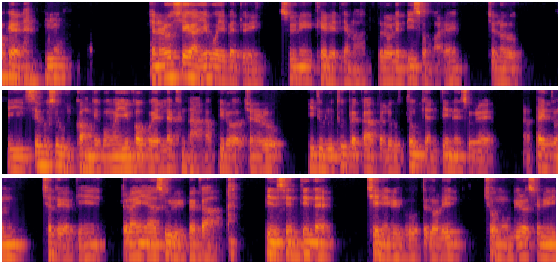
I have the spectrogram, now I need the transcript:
ဟုတ်ကဲ့ဒီကျွန်တော်တို့ရှေ့ကရေးပေါ်ရေးဘက်တွေဆွေးနွေးခဲ့တဲ့တဲမှာတော်တော်လေးပြည့်စုံပါတယ်ကျွန်တော်တို့ဒီစေဟုစုကောင်းတဲ့ပုံမှန်ရေးကောက်ပွဲလက္ခဏာနောက်ပြီးတော့ကျွန်တော်တို့ပြည်သူလူထုဘက်ကဘယ်လိုတုံ့ပြန်တင်နေဆိုတော့တိုက်တွန်းချက်တွေအပြင်တော်လိုင်းရာစုတွေဘက်ကပြင်ဆင်တင်တဲ့ခြေအနေတွေကိုတော်တော်လေးခြုံငုံပြီးတော့ဆွေးနွေး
